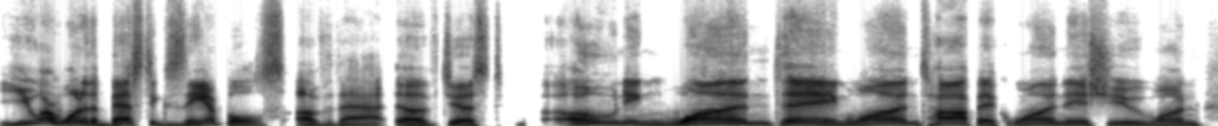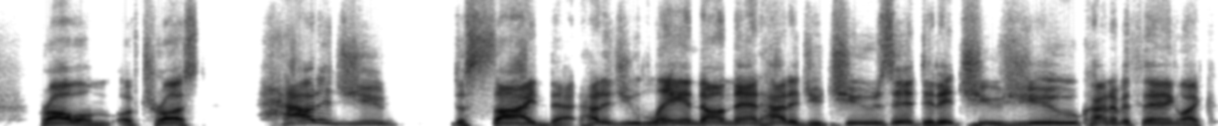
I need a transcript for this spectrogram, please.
You are one of the best examples of that, of just owning one thing, one topic, one issue, one problem of trust. How did you decide that? How did you land on that? How did you choose it? Did it mm. choose you, kind of a thing? Like,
